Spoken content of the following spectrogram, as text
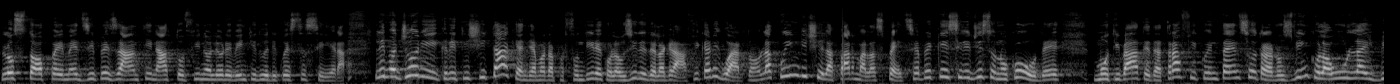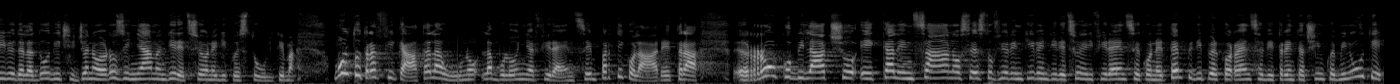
lo stop ai mezzi pesanti in atto fino alle ore 22 di questa sera. Le maggiori criticità che andiamo ad approfondire con l'ausilio della grafica riguardano la 15 e la Parma La Spezia perché si registrano code motivate da traffico intenso tra Rosvincola Ulla e il bivio della 12 Genova Rosignano in direzione direzione di quest'ultima. Molto trafficata la 1, la Bologna-Firenze, in particolare tra eh, Ronco Bilaccio e Calenzano, Sesto Fiorentino in direzione di Firenze con tempi di percorrenza di 35 minuti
